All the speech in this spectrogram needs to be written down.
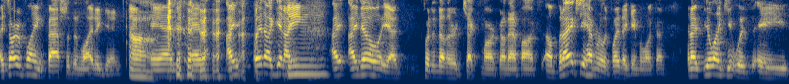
I started playing Faster Than Light again, and and I and again I, Ding. I I know yeah put another check mark on that box, um, but I actually haven't really played that game in a long time, and I feel like it was a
